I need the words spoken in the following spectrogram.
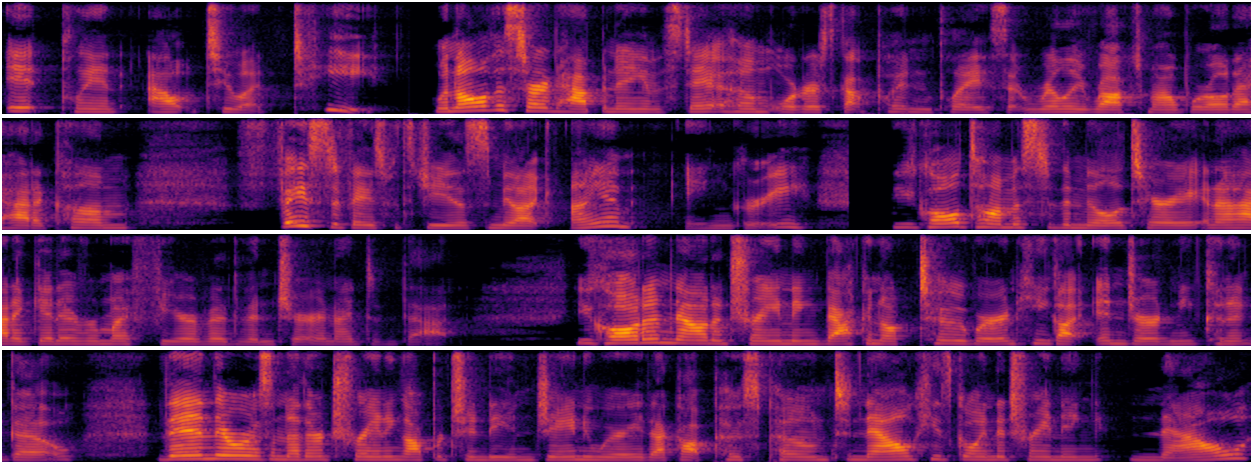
it planned out to a T. When all of this started happening and the stay at home orders got put in place, it really rocked my world. I had to come face to face with Jesus and be like, I am angry. You called Thomas to the military, and I had to get over my fear of adventure, and I did that. You called him now to training back in October, and he got injured and he couldn't go. Then there was another training opportunity in January that got postponed to now he's going to training now.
